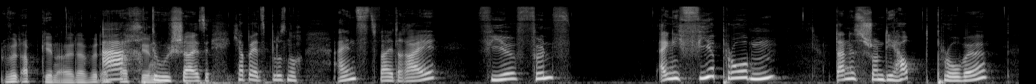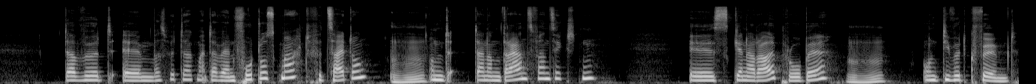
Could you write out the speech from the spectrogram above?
Wird abgehen, Alter. Wird echt Ach abgehen. du Scheiße. Ich habe jetzt bloß noch eins, zwei, drei, vier, fünf, eigentlich vier Proben. Dann ist schon die Hauptprobe. Da wird, ähm, was wird da gemacht? Da werden Fotos gemacht für Zeitung. Mhm. Und dann am 23. ist Generalprobe Mhm. und die wird gefilmt.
